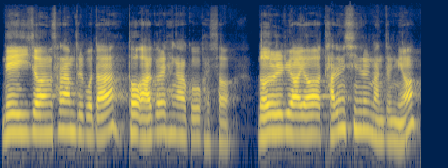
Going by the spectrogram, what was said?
내 이전 사람들보다 더 악을 행하고 가서 너를 위하여 다른 신을 만들며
